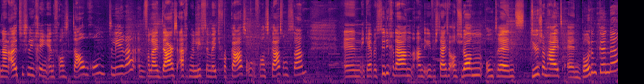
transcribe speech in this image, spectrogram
naar een uitwisseling ging en de Franse taal begon te leren. En vanuit daar is eigenlijk mijn liefde een beetje voor kaas, Franse kaas ontstaan. En ik heb een studie gedaan aan de Universiteit van Amsterdam omtrent duurzaamheid en bodemkunde.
